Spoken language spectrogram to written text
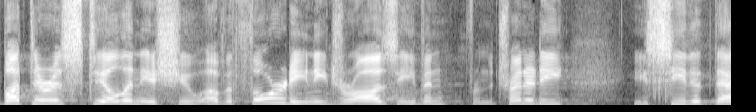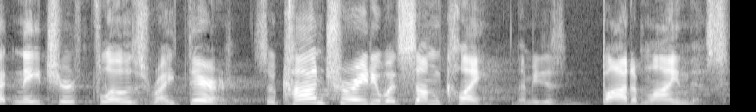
But there is still an issue of authority, and he draws even from the Trinity. You see that that nature flows right there. So, contrary to what some claim, let me just bottom line this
